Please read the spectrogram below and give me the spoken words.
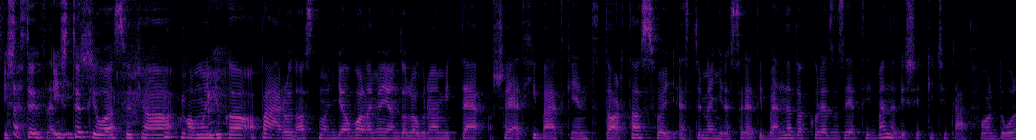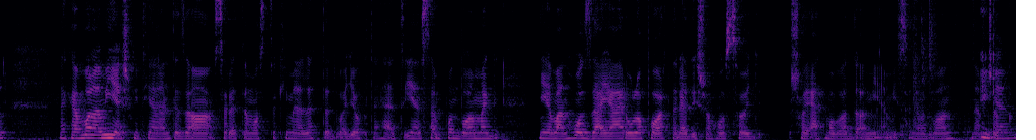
És tök, és tök jó az, hogyha ha mondjuk a, a párod azt mondja valami olyan dologra, amit te a saját hibádként tartasz, hogy ezt ő mennyire szereti benned, akkor ez azért így benned is egy kicsit átfordul. Nekem valami ilyesmit jelent ez a szeretem azt, aki melletted vagyok, tehát ilyen szempontból meg nyilván hozzájárul a partnered is ahhoz, hogy saját magaddal milyen viszonyod van, nem Igen, csak,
